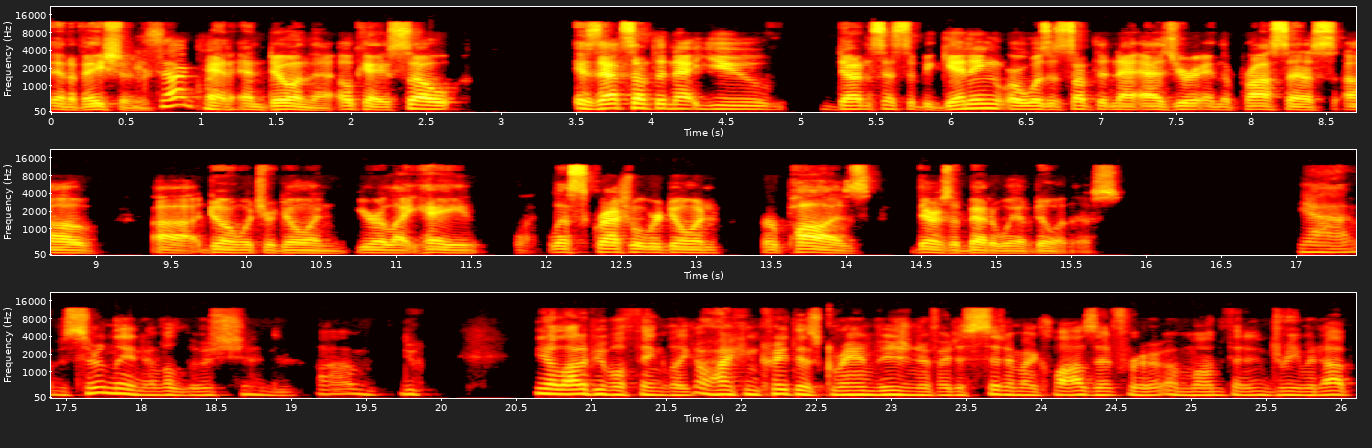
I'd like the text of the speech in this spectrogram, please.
innovation. Exactly. And, and doing that. Okay. So is that something that you've done since the beginning or was it something that as you're in the process of uh, doing what you're doing you're like hey let's scratch what we're doing or pause there's a better way of doing this yeah it was certainly an evolution um, you you know, a lot of people think like, oh, I can create this grand vision if I just sit in my closet for a month and dream it up.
